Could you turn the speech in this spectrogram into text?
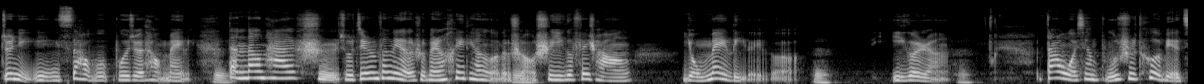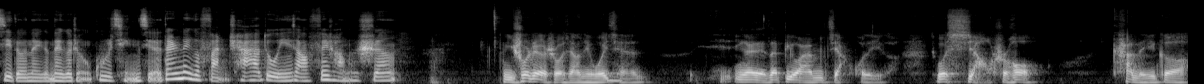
就你你你丝毫不不会觉得他有魅力，但当他是就精神分裂的时候变成黑天鹅的时候，是一个非常有魅力的一个嗯一个人，嗯。当然我现在不是特别记得那个那个整个故事情节，但是那个反差对我影响非常的深，你说这个时候想起我以前应该也在 BOM 讲过的一个，就我小时候看的一个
